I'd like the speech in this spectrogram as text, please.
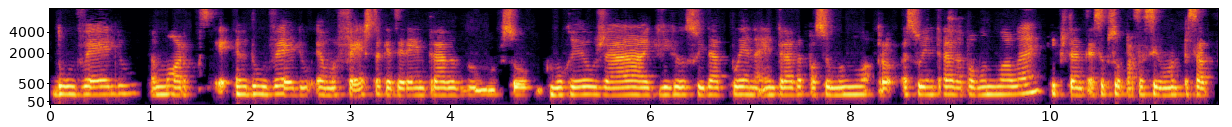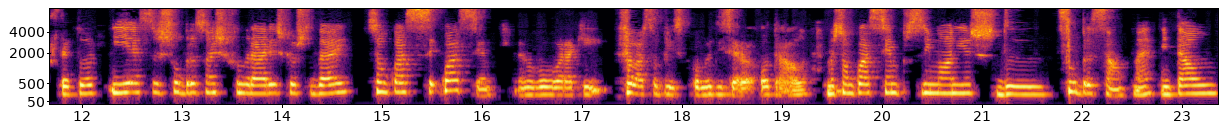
de um velho, a morte é, de um velho é uma festa, quer dizer, é a entrada de uma pessoa que morreu já e que viveu a sua idade plena a entrada para o seu mundo, a sua entrada para o mundo no além e portanto essa pessoa passa a ser um antepassado protetor e essas celebrações funerárias que eu estudei são quase, quase sempre, eu não vou agora aqui falar sobre isso, como eu disse era outra aula, mas são quase sempre cerimónias de celebração, não é? Então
